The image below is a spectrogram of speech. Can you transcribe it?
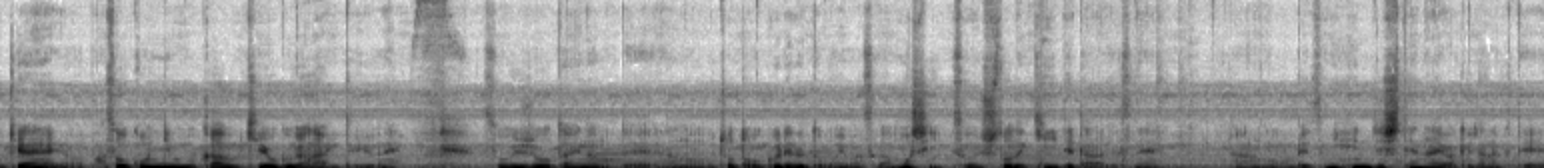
向き合えないのはパソコンに向かう気力がないというねそういう状態なのであのちょっと遅れると思いますがもしそういう人で聞いてたらですねあの別に返事してないわけじゃなくて、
